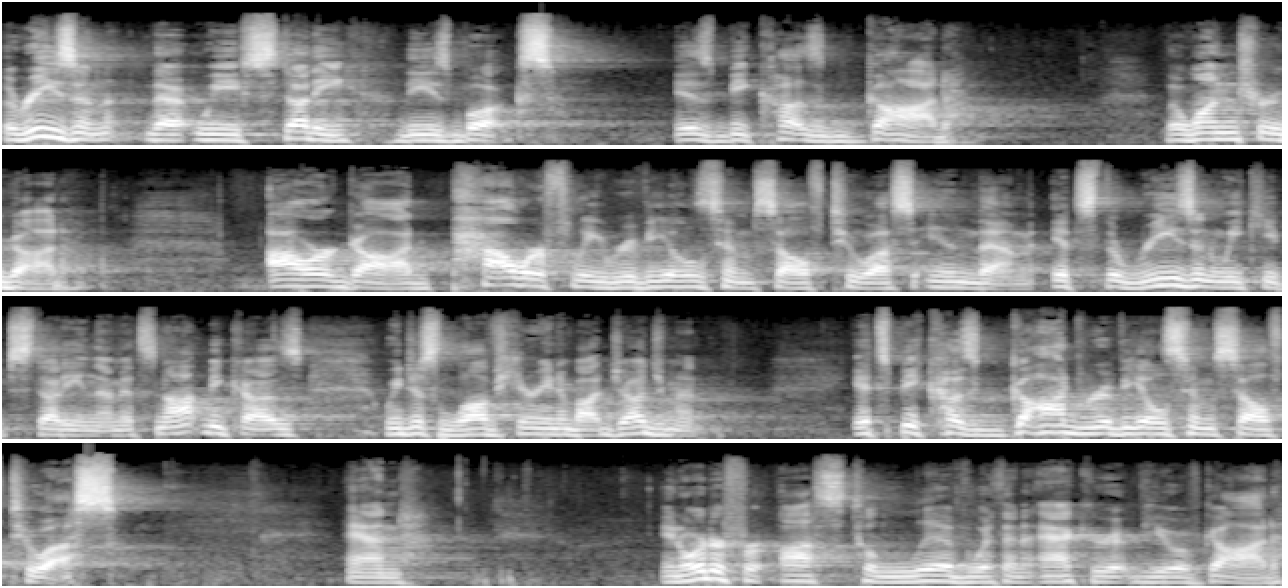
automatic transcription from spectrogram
The reason that we study these books is because God, the one true God, our God powerfully reveals himself to us in them. It's the reason we keep studying them. It's not because we just love hearing about judgment, it's because God reveals himself to us. And in order for us to live with an accurate view of God,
